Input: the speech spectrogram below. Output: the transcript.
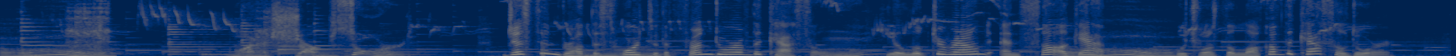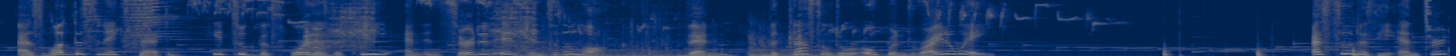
Oh, what a sharp sword! Justin brought the sword to the front door of the castle. Hmm? He looked around and saw a gap, oh. which was the lock of the castle door. As what the snake said, he took the sword as a key and inserted it into the lock. Then, the castle door opened right away. As soon as he entered,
